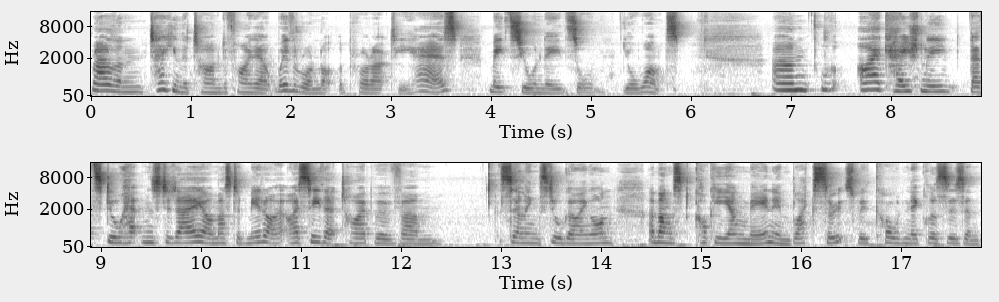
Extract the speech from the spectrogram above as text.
rather than taking the time to find out whether or not the product he has meets your needs or your wants. Um, look, I occasionally, that still happens today, I must admit. I, I see that type of um, selling still going on amongst cocky young men in black suits with gold necklaces and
